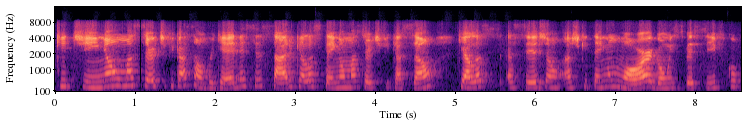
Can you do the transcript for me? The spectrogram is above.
que tinham uma certificação, porque é necessário que elas tenham uma certificação, que elas eh, sejam, acho que tem um órgão específico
